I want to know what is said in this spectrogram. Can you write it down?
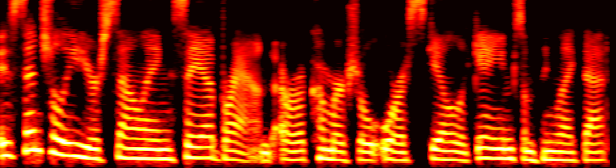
essentially you're selling, say, a brand or a commercial or a skill, a game, something like that,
